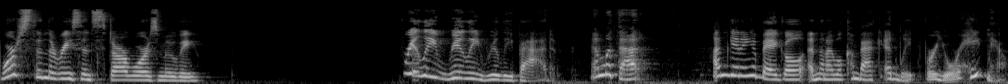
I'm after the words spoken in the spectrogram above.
Worse than the recent Star Wars movie. Really, really, really bad. And with that, I'm getting a bagel and then I will come back and wait for your hate mail.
